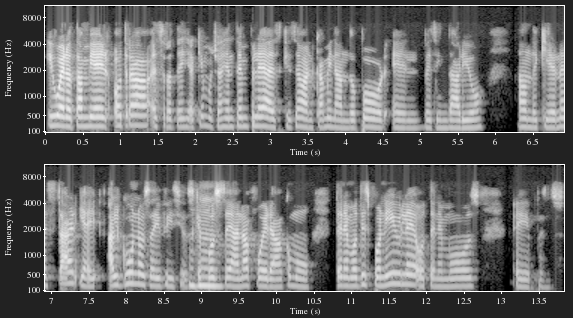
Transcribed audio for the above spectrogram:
Y bueno, también otra estrategia que mucha gente emplea es que se van caminando por el vecindario a donde quieren estar y hay algunos edificios que postean afuera como tenemos disponible o tenemos eh, pues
